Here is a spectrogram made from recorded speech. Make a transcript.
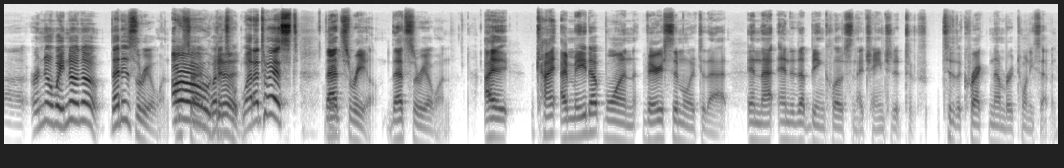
Uh, or no, wait, no, no. That is the real one. I'm sorry. Oh, What a, good. tw- what a twist. That's real. That's the real one. I kind I made up one very similar to that, and that ended up being close, and I changed it to to the correct number 27.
